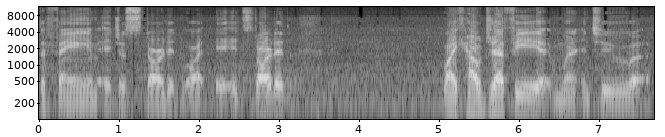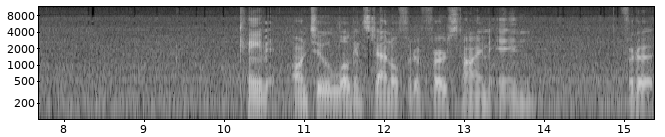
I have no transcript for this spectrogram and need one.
the fame. It just started like it started like how Jeffy went into uh, came onto Logan's channel for the first time in for the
